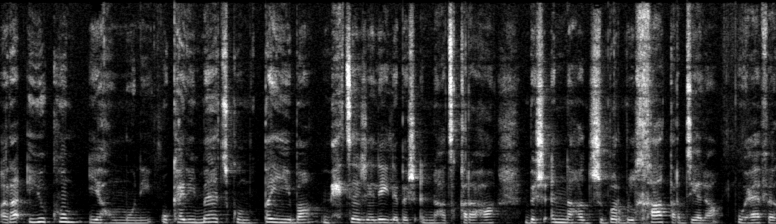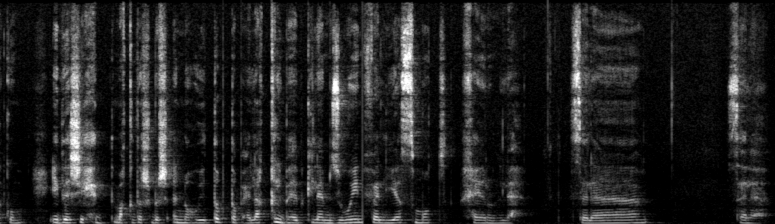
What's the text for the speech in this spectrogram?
رأيكم يهمني وكلماتكم طيبة محتاجة ليلى باش أنها تقراها باش أنها تجبر بالخاطر ديالها. وعافاكم. إذا شي حد ما قدرش باش أنه يطبطب على قلبها بكلام زوين فليصمت خير له. سلام. سلام.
